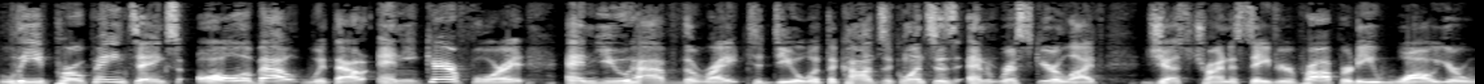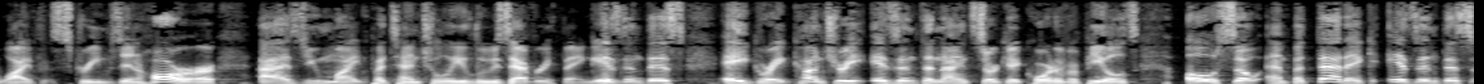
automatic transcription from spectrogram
leave propane tanks all about without any care for it, and you have the right to deal with the consequences and risk your life just trying to save your property while your wife screams in horror as you might potentially lose everything. Isn't this a great country? Isn't the Ninth Circuit Court of Appeals oh so empathetic? Isn't this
